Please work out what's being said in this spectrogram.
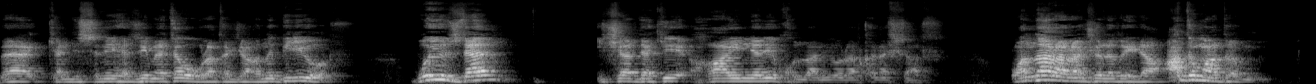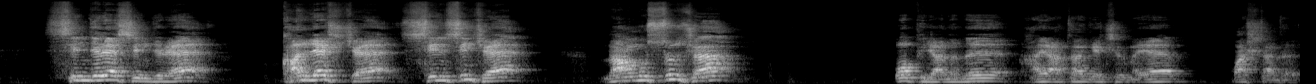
ve kendisini hezimete uğratacağını biliyor. Bu yüzden içerideki hainleri kullanıyor arkadaşlar. Onlar aracılığıyla adım adım sindire sindire kalleşçe, sinsice, namussuzca o planını hayata geçirmeye başladı.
